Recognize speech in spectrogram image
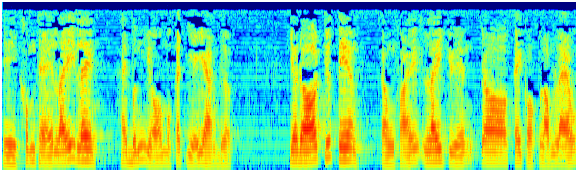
thì không thể lấy lên hay bứng nhổ một cách dễ dàng được. Do đó trước tiên cần phải lây chuyển cho cây cột lỏng lẻo,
